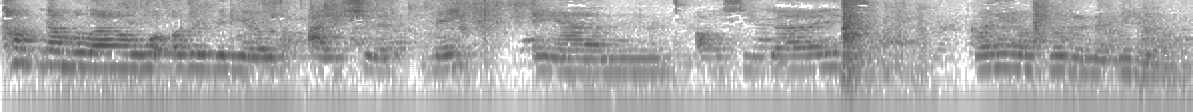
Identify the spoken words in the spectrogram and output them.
Comment down below what other videos I should make, and I'll see you guys when I upload a video.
